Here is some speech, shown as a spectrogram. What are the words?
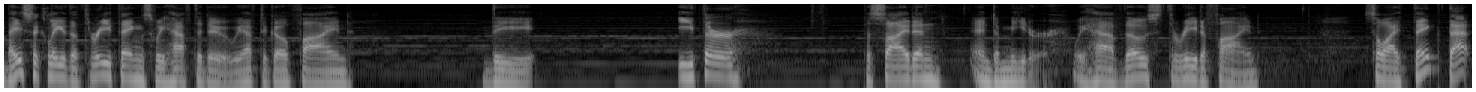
basically the three things we have to do. We have to go find the Aether, Poseidon, and Demeter. We have those three to find. So I think that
